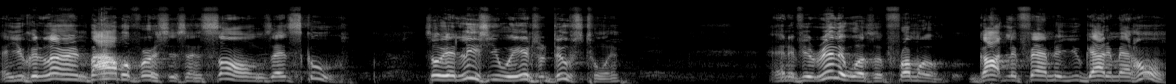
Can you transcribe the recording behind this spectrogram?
And you could learn Bible verses and songs at school. So at least you were introduced to him. And if you really was a, from a godly family, you got him at home.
